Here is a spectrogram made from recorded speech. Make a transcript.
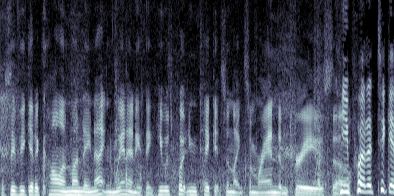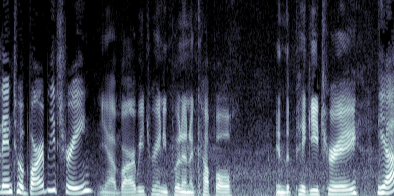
we'll see if we get a call on Monday night and win anything. He was putting tickets in like some random trees. So He put a ticket into a Barbie tree. yeah, Barbie tree, and he put in a couple in the piggy tree Yeah.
